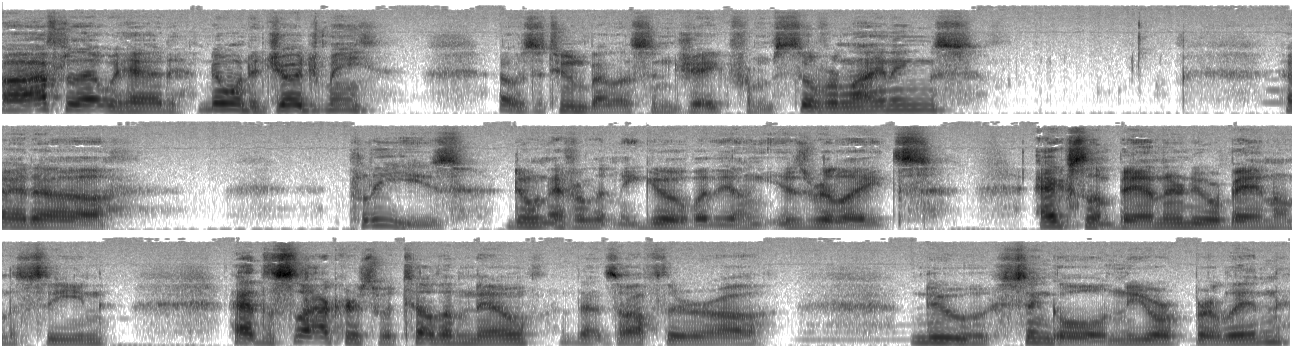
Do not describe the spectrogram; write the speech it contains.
Uh, after that, we had No One to Judge Me. That was a tune by Les and Jake from Silver Linings. Had uh, Please Don't Ever Let Me Go by the Young Israelites. Excellent band, their newer band on the scene. Had the Slackers would Tell Them No. That's off their uh, new single, New York Berlin.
